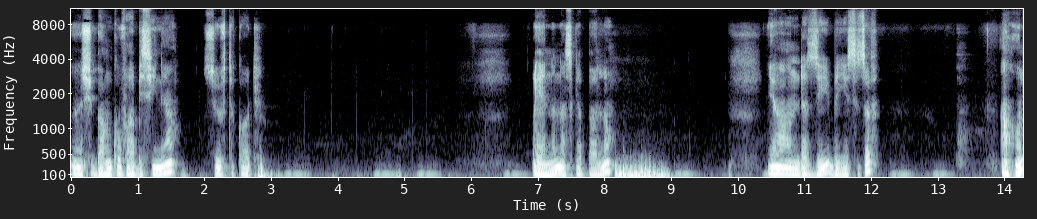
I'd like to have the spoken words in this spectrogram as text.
እሺ Bank of Abyssinia SWIFT code ይህንን አስገባለሁ። ያው እንደዚህ ብዬ ስጽፍ አሁን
